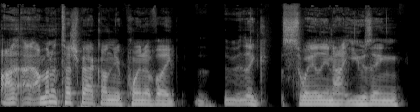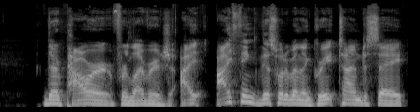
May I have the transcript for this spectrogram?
I, I- I'm gonna touch back on your point of like like Swaley not using their power for leverage. I I think this would have been a great time to say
